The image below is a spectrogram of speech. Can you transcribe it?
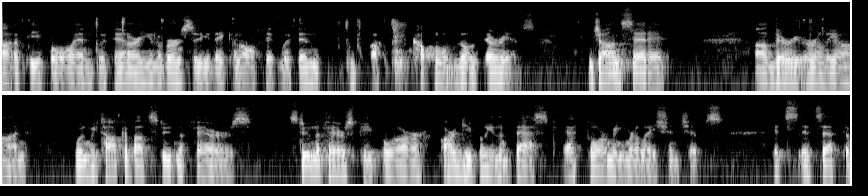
lot of people, and within our university, they can all fit within a couple of those areas. John said it uh, very early on when we talk about student affairs. Student affairs people are arguably the best at forming relationships. It's, it's at the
